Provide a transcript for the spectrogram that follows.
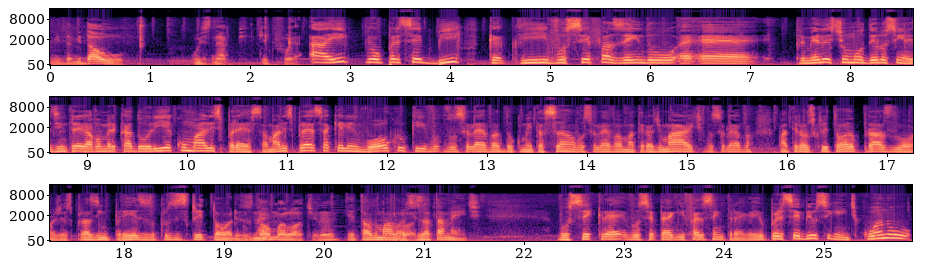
Me dá, me dá o, o snap. O que, que foi? Aí eu percebi que, você fazendo. é, é, primeiro eles tinham um modelo assim, eles entregavam mercadoria com mala expressa. A mala expressa é aquele invólucro que vo- você leva documentação, você leva material de marketing, você leva material do escritório para as lojas, para as empresas ou para os escritórios, O né? tal malote, né? E tal do malote, Malote, exatamente. Você, cre... você pega e faz essa entrega. Eu percebi o seguinte: quando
